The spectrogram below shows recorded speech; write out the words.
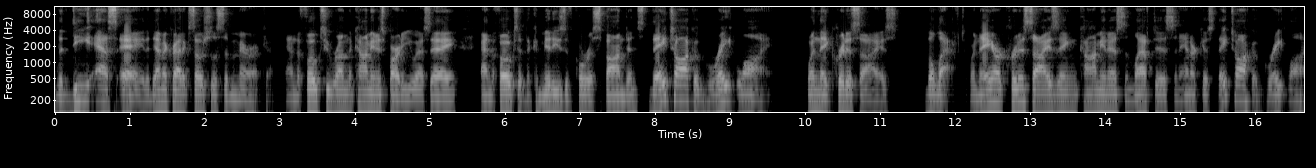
the DSA, the Democratic Socialists of America, and the folks who run the Communist Party USA and the folks at the committees of correspondence, they talk a great line when they criticize the left. When they are criticizing communists and leftists and anarchists, they talk a great line.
